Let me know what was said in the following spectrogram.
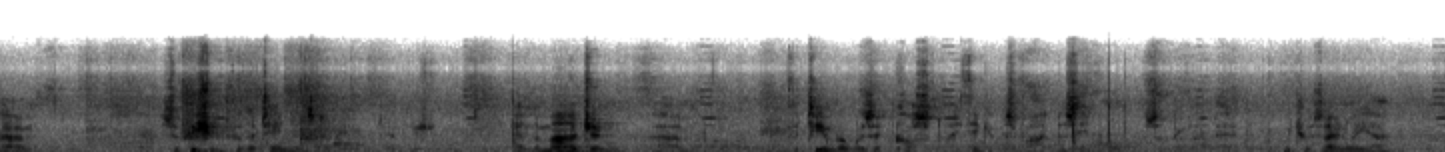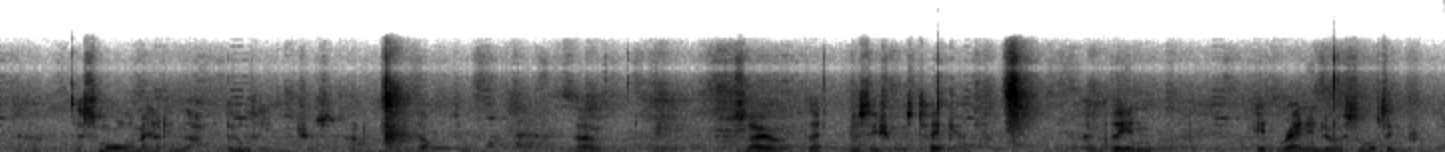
um, sufficient for the tenders to be established. And the margin um, for timber was at cost, I think it was 5% more or something like that, which was only a, a small amount in the whole building, which was $100 million. Um, so that decision was taken, and then it ran into a sourcing problem.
